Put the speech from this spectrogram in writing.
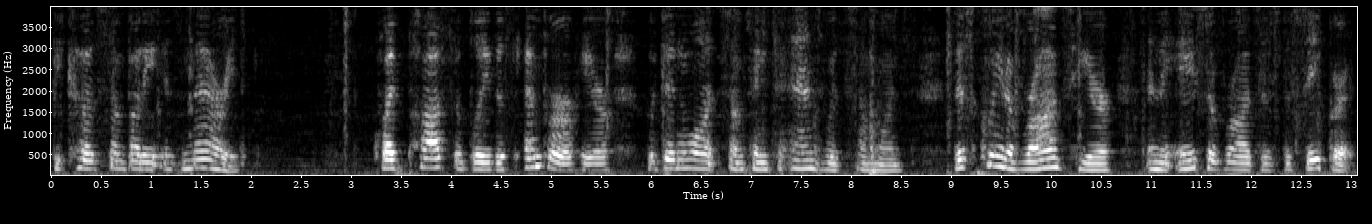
because somebody is married. Quite possibly this emperor here who didn't want something to end with someone. This queen of rods here and the ace of rods is the secret.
